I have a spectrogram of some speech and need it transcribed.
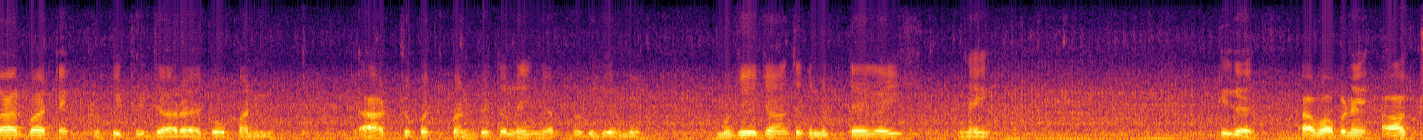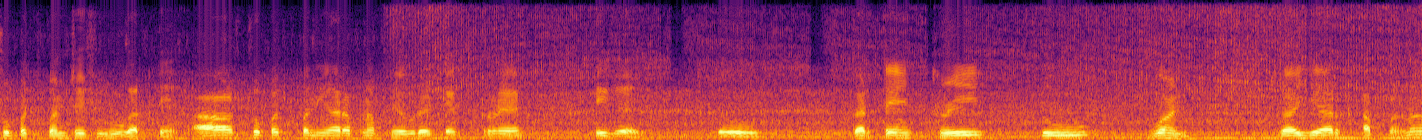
बार बार ट्रैक्टर पीछे जा रहा है तो अपन आठ सौ पचपन पे तो लेंगे अब थोड़ी देर में। मुझे जहाँ तक लगता है गाइस नहीं। ठीक है, अब अपने आठ सौ पचपन से शुरू करते हैं। आठ सौ पचपन यार अपना फेवरेट ट्रैक्टर है। ठीक है तो करते हैं थ्री टू वन गाइस यार, अपना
